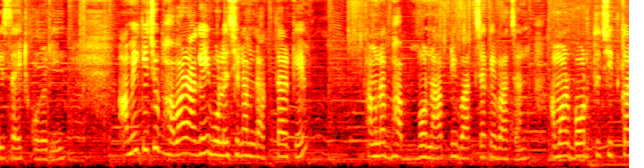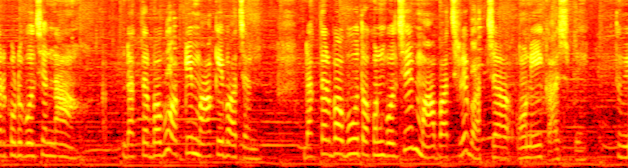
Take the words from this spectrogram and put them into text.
ডিসাইড করে নিন। আমি কিছু ভাবার আগেই বলেছিলাম ডাক্তারকে, আমরা ভাববো না, আপনি বাচ্চাকে বাঁচান। আমার বর তো চিৎকার করে বলছে, না, ডাক্তারবাবু, আপনি মাকে বাঁচান। ডাক্তারবাবু তখন বলছে, মা বাঁচলে বাচ্চা অনেক আসবে, তুমি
